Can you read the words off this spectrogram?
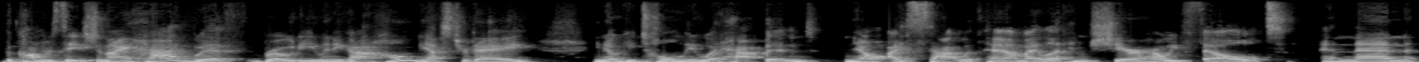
the conversation I had with Brody when he got home yesterday, you know, he told me what happened. You know, I sat with him, I let him share how he felt. And then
